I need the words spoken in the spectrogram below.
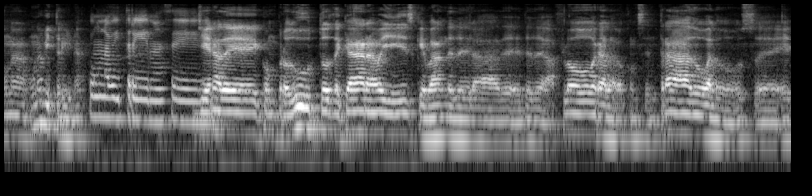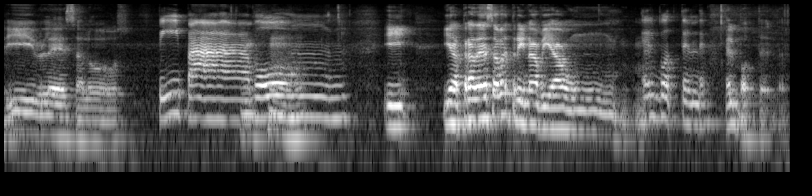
Una, una vitrina Con una vitrina, sí. llena de, con productos de cannabis que van desde la, de- desde la flora, a lo concentrado, a los eh, edibles, a los... Pipa, bon, Y, y atrás de esa vitrina había un... el bartender. El bartender.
